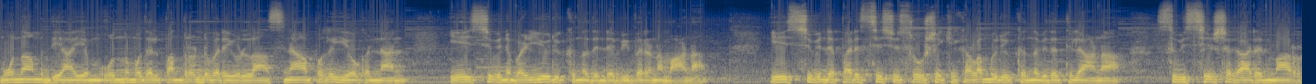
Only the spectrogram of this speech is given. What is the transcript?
മൂന്നാം അധ്യായം ഒന്ന് മുതൽ പന്ത്രണ്ട് വരെയുള്ള സ്നാപക യോഗന്നാൻ യേശുവിന് വഴിയൊരുക്കുന്നതിന്റെ വിവരണമാണ്. യേശുവിന്റെ പരസ്യ ശുശ്രൂഷയ്ക്ക് കളമൊരുക്കുന്ന വിധത്തിലാണ് സുവിശേഷകാരന്മാർ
